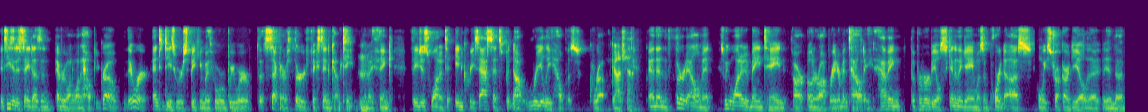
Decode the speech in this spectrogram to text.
It's easy to say, doesn't everyone want to help you grow? There were entities we were speaking with where we were the second or third fixed income team. Mm. And I think they just wanted to increase assets, but not really help us grow. Gotcha. And then the third element is we wanted to maintain our owner operator mentality. Having the proverbial skin in the game was important to us when we struck our deal in the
